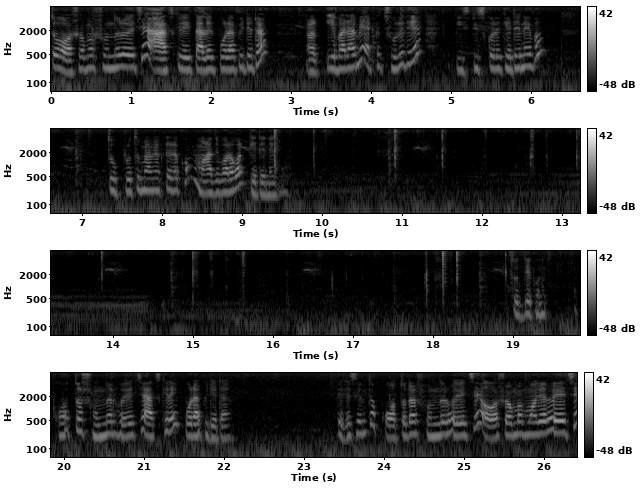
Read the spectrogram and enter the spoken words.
তো অসম্ভব সুন্দর হয়েছে। আজকের এই তালের পোড়া পিঠেটা। আর এবার আমি একটা ছুরি দিয়ে পিস পিস করে কেটে নেব। তো প্রথমে আমি একটা এরকম মাছ বরাবর কেটে নেব। তো দেখুন, কত সুন্দর হয়েছে আজকের এই পোড়া পিঠেটা। দেখেছেন তো? কতটা সুন্দর হয়েছে, অসম্ভব মজার হয়েছে।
